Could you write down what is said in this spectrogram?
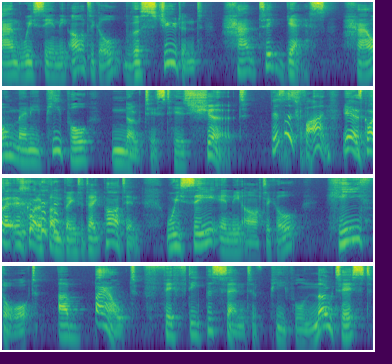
And we see in the article the student had to guess how many people noticed his shirt. This is fun. Yeah, it's quite a, it's quite a fun thing to take part in. We see in the article he thought about 50% of people noticed,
